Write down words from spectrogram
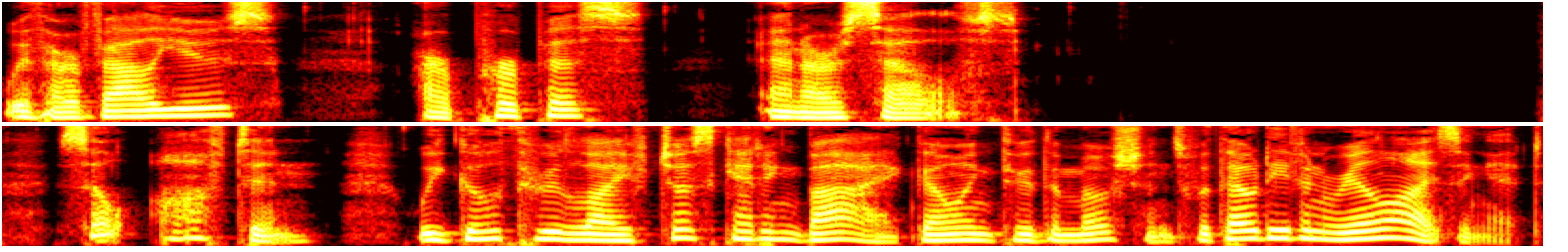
with our values, our purpose, and ourselves. So often we go through life just getting by, going through the motions without even realizing it.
